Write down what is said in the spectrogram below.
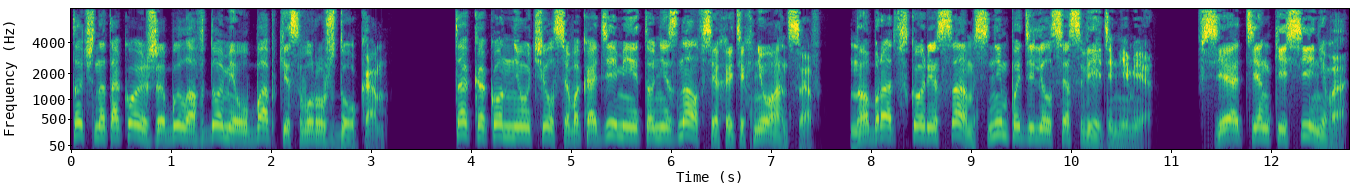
Точно такое же было в доме у бабки с Вуруждуком. Так как он не учился в академии, то не знал всех этих нюансов, но брат вскоре сам с ним поделился сведениями. Все оттенки синего,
